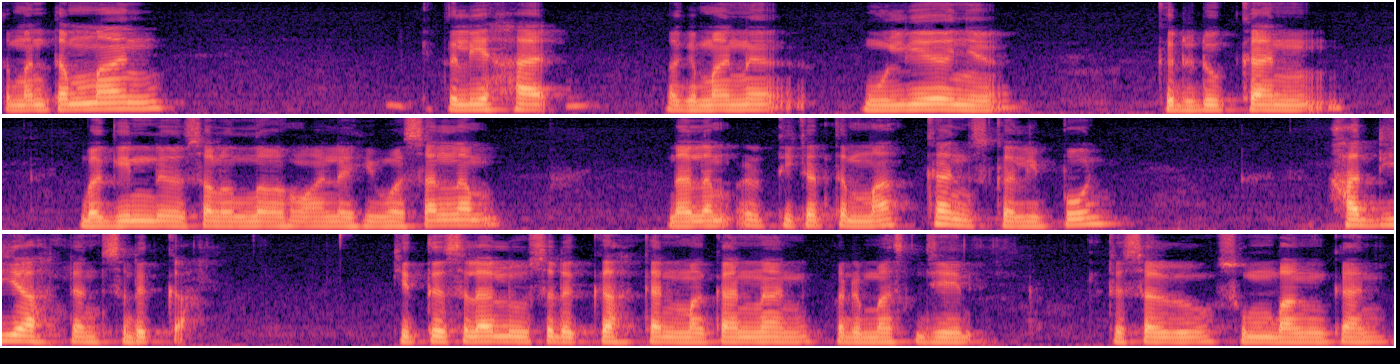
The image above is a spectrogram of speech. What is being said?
Teman-teman kita lihat bagaimana mulianya kedudukan baginda sallallahu alaihi wasallam dalam erti kata makan sekalipun hadiah dan sedekah. Kita selalu sedekahkan makanan pada masjid kita selalu sumbangkan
